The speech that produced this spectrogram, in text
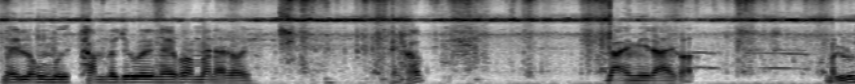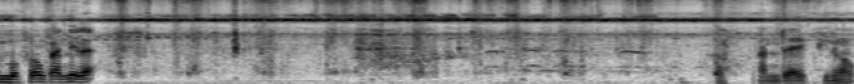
ไม่ลงมือทำเราจะรู้ยังไงว่ามันอร่อยนะครับ ได้ไม่ได้ก็มาลุ้นมาพร้อมกันนี่แหละอันแรกพี่น้อง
